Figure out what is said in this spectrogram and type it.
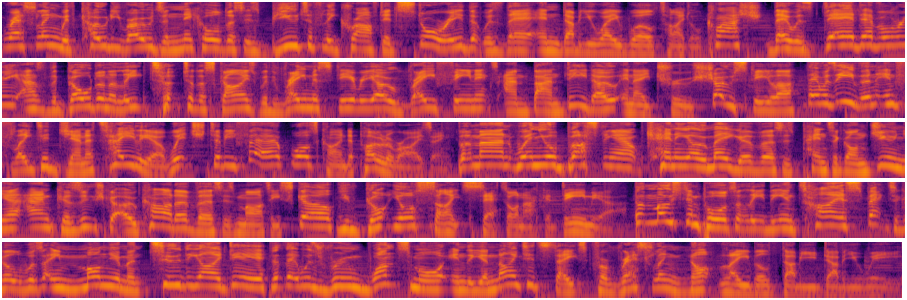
wrestling with Cody Rhodes and Nick Aldis's beautifully crafted story that was their NWA World Title clash. There was daredevilry as the Golden Elite took to the skies with Rey Mysterio, Rey Fenix, and Bandido in a true show stealer. There was even inflated genitalia, which, to be fair, was kinda polarizing. But man, when you're busting out Kenny Omega versus Pentagon Jr. and Kazuchika Okada versus Marty Scurll, you've got your sights set on academia. But most importantly, the entire spectacle was a monument to the idea that there was room once more in the United States for wrestling not labeled WWE.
